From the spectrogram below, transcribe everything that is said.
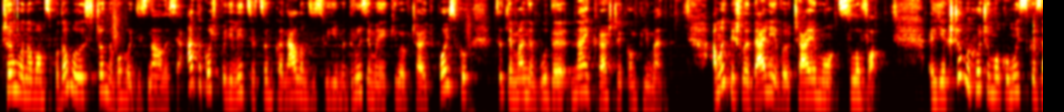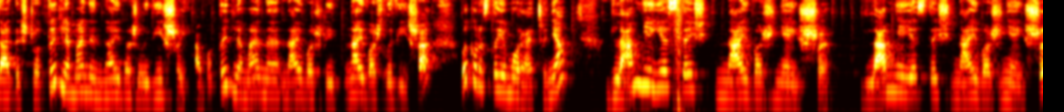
чим воно вам сподобалось, що нового дізналися. А також поділіться цим каналом зі своїми друзями, які вивчають польську. Це для мене буде найкращий комплімент. А ми пішли далі, вивчаємо слова. Якщо ми хочемо комусь сказати, що ти для мене найважливіший, або ти для мене найважлив... найважливіша, використаємо речення Dla mnie jesteś najważniejszy. Dla mnie jesteś najważniejszy.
